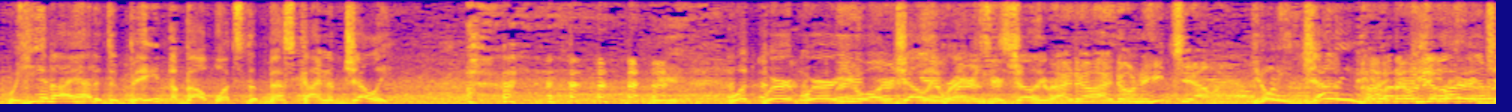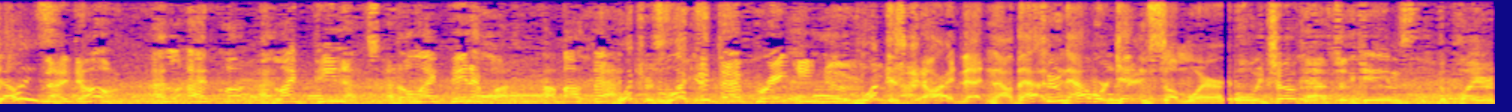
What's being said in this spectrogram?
Well, he and I had a debate about what's the best kind of jelly. what? Where? Where are you on where- jelly yeah, rankings? Where's your jelly I ranking? don't, I don't eat jelly. You don't eat jelly. Peanut butter and Peanut jelly butter and jelly. I don't. I, I, I like peanuts. I don't like peanut butter. How about that? What- Look what- at that breaking news. What you is? got. All right. That, now that now we're getting somewhere. Well, we joke after the games, the players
